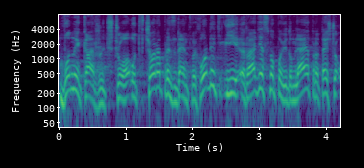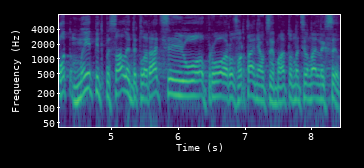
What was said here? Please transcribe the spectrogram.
вони кажуть, що от вчора президент виходить і радісно повідомляє про те, що от ми підписали декларацію про розгортання оцих багатонаціональних сил.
